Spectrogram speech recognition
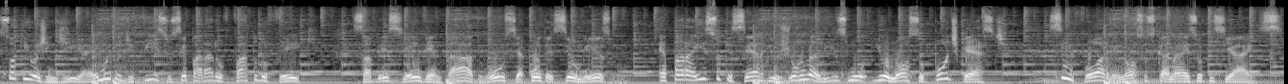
Só que hoje em dia é muito difícil separar o fato do fake, saber se é inventado ou se aconteceu mesmo. É para isso que serve o jornalismo e o nosso podcast. Se informe em nossos canais oficiais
